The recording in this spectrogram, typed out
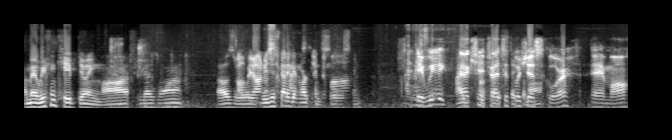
I mean, we can keep doing Ma if you guys want. That was I'll be really. we honest, just I'm gotta get more with keeping Ma. consistent. If we I actually prefer try to to push a score, uh, more,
